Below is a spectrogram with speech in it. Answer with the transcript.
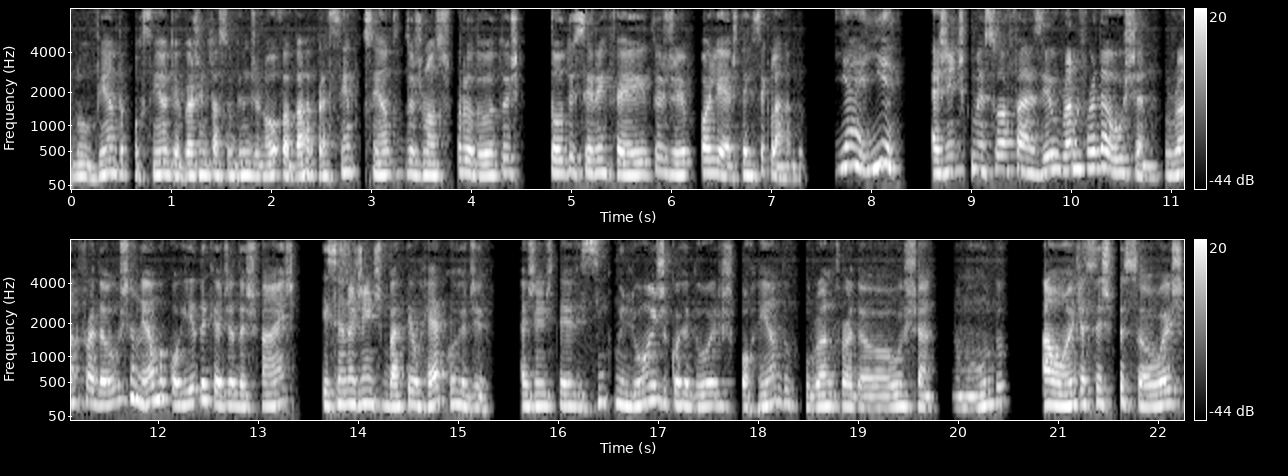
90%, e agora a gente está subindo de novo a barra para 100% dos nossos produtos, todos serem feitos de poliéster reciclado. E aí, a gente começou a fazer o Run for the Ocean. O Run for the Ocean é uma corrida que a Adidas faz. Esse ano a gente bateu recorde. A gente teve 5 milhões de corredores correndo o Run for the Ocean no mundo, aonde essas pessoas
